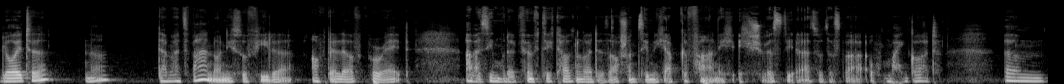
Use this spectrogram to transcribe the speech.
Leute, ne? Damals waren noch nicht so viele auf der Love Parade. Aber 750.000 Leute ist auch schon ziemlich abgefahren. Ich, ich schwör's dir, also das war, oh mein Gott. Ähm,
